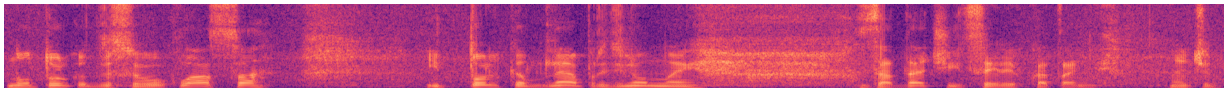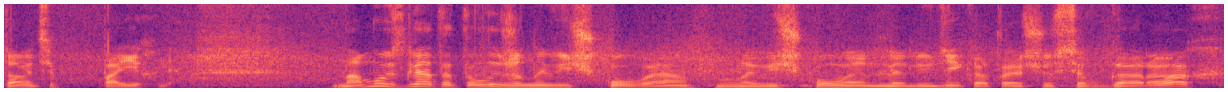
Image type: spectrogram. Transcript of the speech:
но только для своего класса и только для определенной задачи и цели в катании. Значит, давайте поехали. На мой взгляд, это лыжа новичковая. Новичковая для людей, катающихся в горах,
